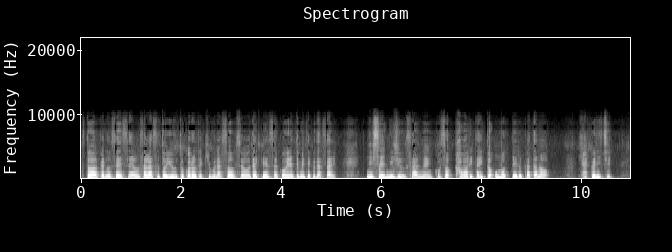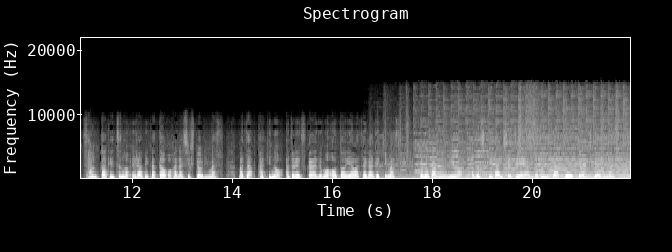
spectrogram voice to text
ストア科の先生を探すというところで木村総称で検索を入れてみてください。2023年こそ変わりたいと思っている方の100日3ヶ月の選び方をお話ししております。また下記のアドレスからでもお問い合わせができます。この番組は株式会社 J&B が提供しております。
